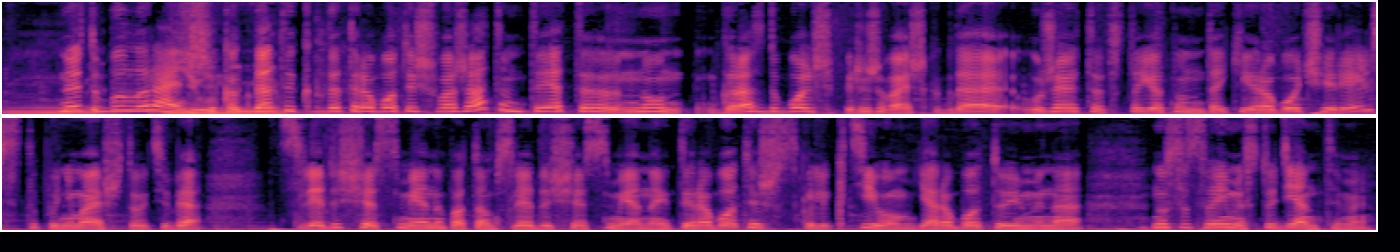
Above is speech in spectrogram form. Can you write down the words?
Но это было раньше. юными. Когда ты, когда ты работаешь вожатым, ты это ну, гораздо больше переживаешь. Когда уже это встает ну, на такие рабочие рельсы, ты понимаешь, что у тебя следующая смена, потом следующая смена, и ты работаешь с коллективом. Я работаю именно ну, со своими студентами.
